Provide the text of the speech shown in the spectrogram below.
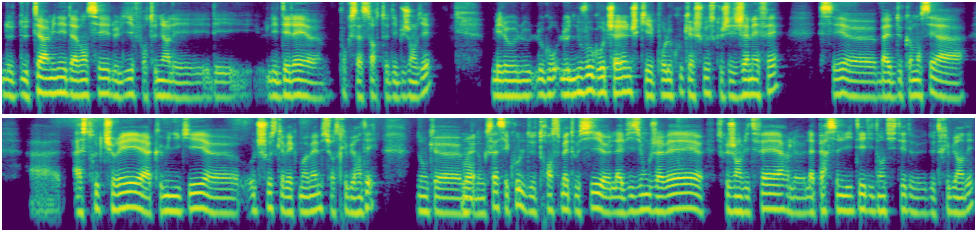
de, de terminer, d'avancer le livre pour tenir les, les, les délais pour que ça sorte début janvier. Mais le, le, le gros- le nouveau gros challenge, qui est pour le coup quelque chose que j'ai jamais fait, c'est euh, bah, de commencer à, à, à structurer, à communiquer euh, autre chose qu'avec moi-même sur Tribu 1D. Donc, euh, Ouais. donc ça, c'est cool de transmettre aussi la vision que j'avais, ce que j'ai envie de faire, le- la personnalité, l'identité de, de Tribu 1D.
